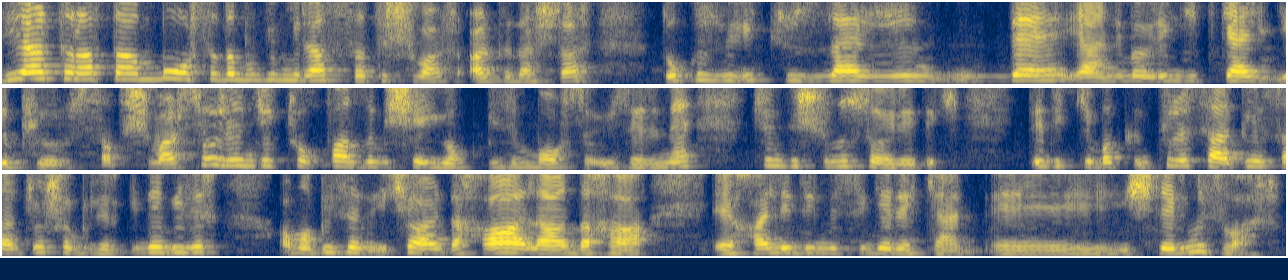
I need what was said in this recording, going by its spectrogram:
Diğer taraftan borsada bugün biraz satış var arkadaşlar. 9300'lerinde yani böyle git gel yapıyoruz. Satış var. Söylenecek çok fazla bir şey yok bizim borsa üzerine. Çünkü şunu söyledik. Dedik ki bakın küresel piyasa coşabilir, gidebilir ama bizim içeride hala daha e, halledilmesi gereken e, işlerimiz var.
